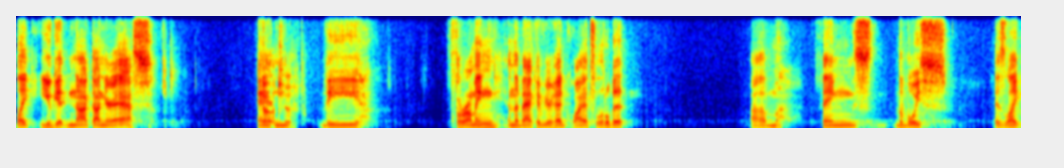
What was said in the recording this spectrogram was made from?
like you get knocked on your ass, and gotcha. the thrumming in the back of your head quiets a little bit. Um, things, the voice is like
